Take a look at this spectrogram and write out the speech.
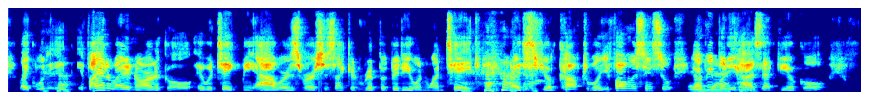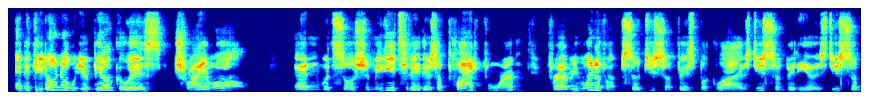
like what, if I had to write an article, it would take me hours versus I could rip a video in one take. and I just feel comfortable. You follow what I'm saying? So everybody has that vehicle, and if you don't know what your vehicle is, try them all. And with social media today, there's a platform for every one of them. So do some Facebook Lives, do some videos, do some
